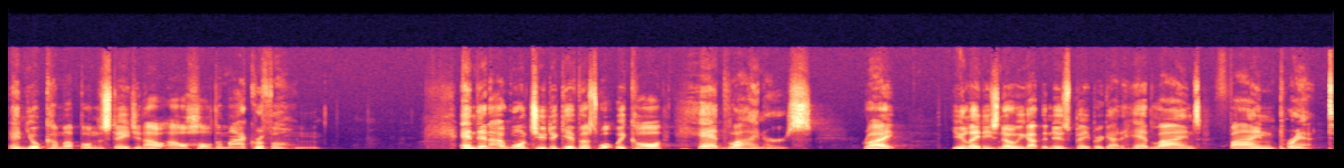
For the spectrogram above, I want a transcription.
and you'll come up on the stage, and I'll, I'll hold the microphone. And then I want you to give us what we call headliners, right? You ladies know you got the newspaper, got headlines, fine print.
